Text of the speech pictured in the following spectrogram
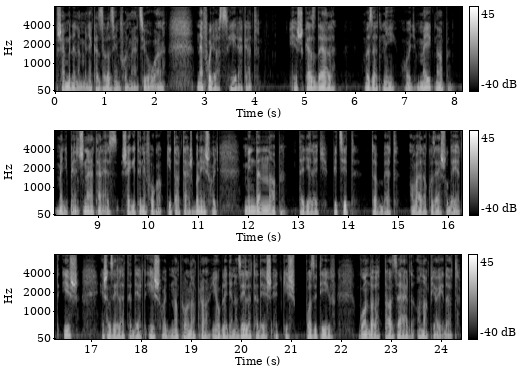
Semmire nem megyek ezzel az információval. Ne fogyasz híreket, és kezd el vezetni, hogy melyik nap mennyi pénzt csináltál, ez segíteni fog a kitartásban is, hogy minden nap tegyél egy picit többet a vállalkozásodért is, és az életedért is, hogy napról napra jobb legyen az életed, és egy kis pozitív gondolattal zárd a napjaidat.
